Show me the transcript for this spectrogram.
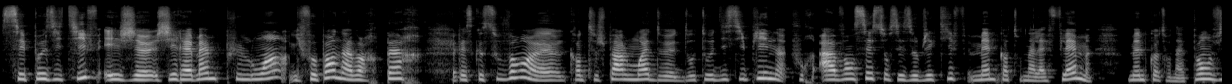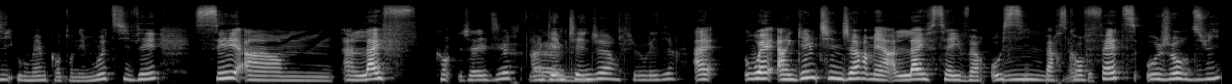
c'est positif et j'irais même plus loin. Il faut pas en avoir peur parce que souvent, euh, quand je parle moi d'autodiscipline pour avancer sur ses objectifs, même quand on a la flemme, même quand on n'a pas envie ou même quand on est motivé, c'est un, un life, j'allais dire un game euh, changer. Tu voulais dire? Ouais, un game changer, mais un life saver aussi, mmh, parce qu'en fait, aujourd'hui,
